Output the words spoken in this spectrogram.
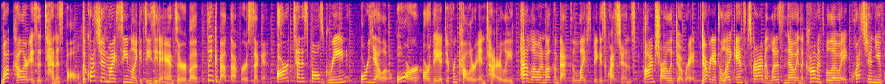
What color is a tennis ball? The question might seem like it's easy to answer, but think about that for a second. Are tennis balls green or yellow? Or are they a different color entirely? Hello and welcome back to Life's Biggest Questions. I'm Charlotte Dobre. Don't forget to like and subscribe and let us know in the comments below a question you've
